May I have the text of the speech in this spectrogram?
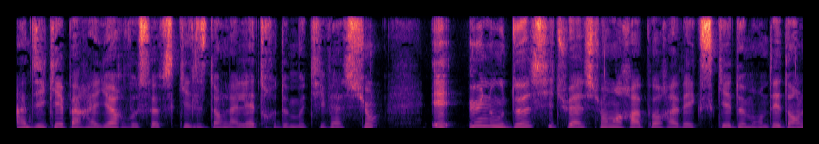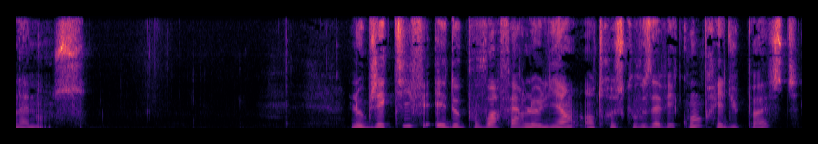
Indiquez par ailleurs vos soft skills dans la lettre de motivation et une ou deux situations en rapport avec ce qui est demandé dans l'annonce. L'objectif est de pouvoir faire le lien entre ce que vous avez compris du poste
